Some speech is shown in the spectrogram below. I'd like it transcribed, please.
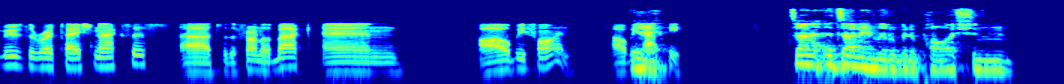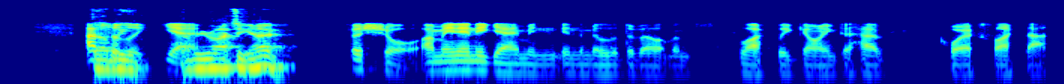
move the rotation axis uh, to the front of the back, and I'll be fine. I'll be Yeah. happy. So it's only a little bit of polish and Absolutely, be, yeah, be right to go. for sure. I mean, any game in, in the middle of development's likely going to have quirks like that.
